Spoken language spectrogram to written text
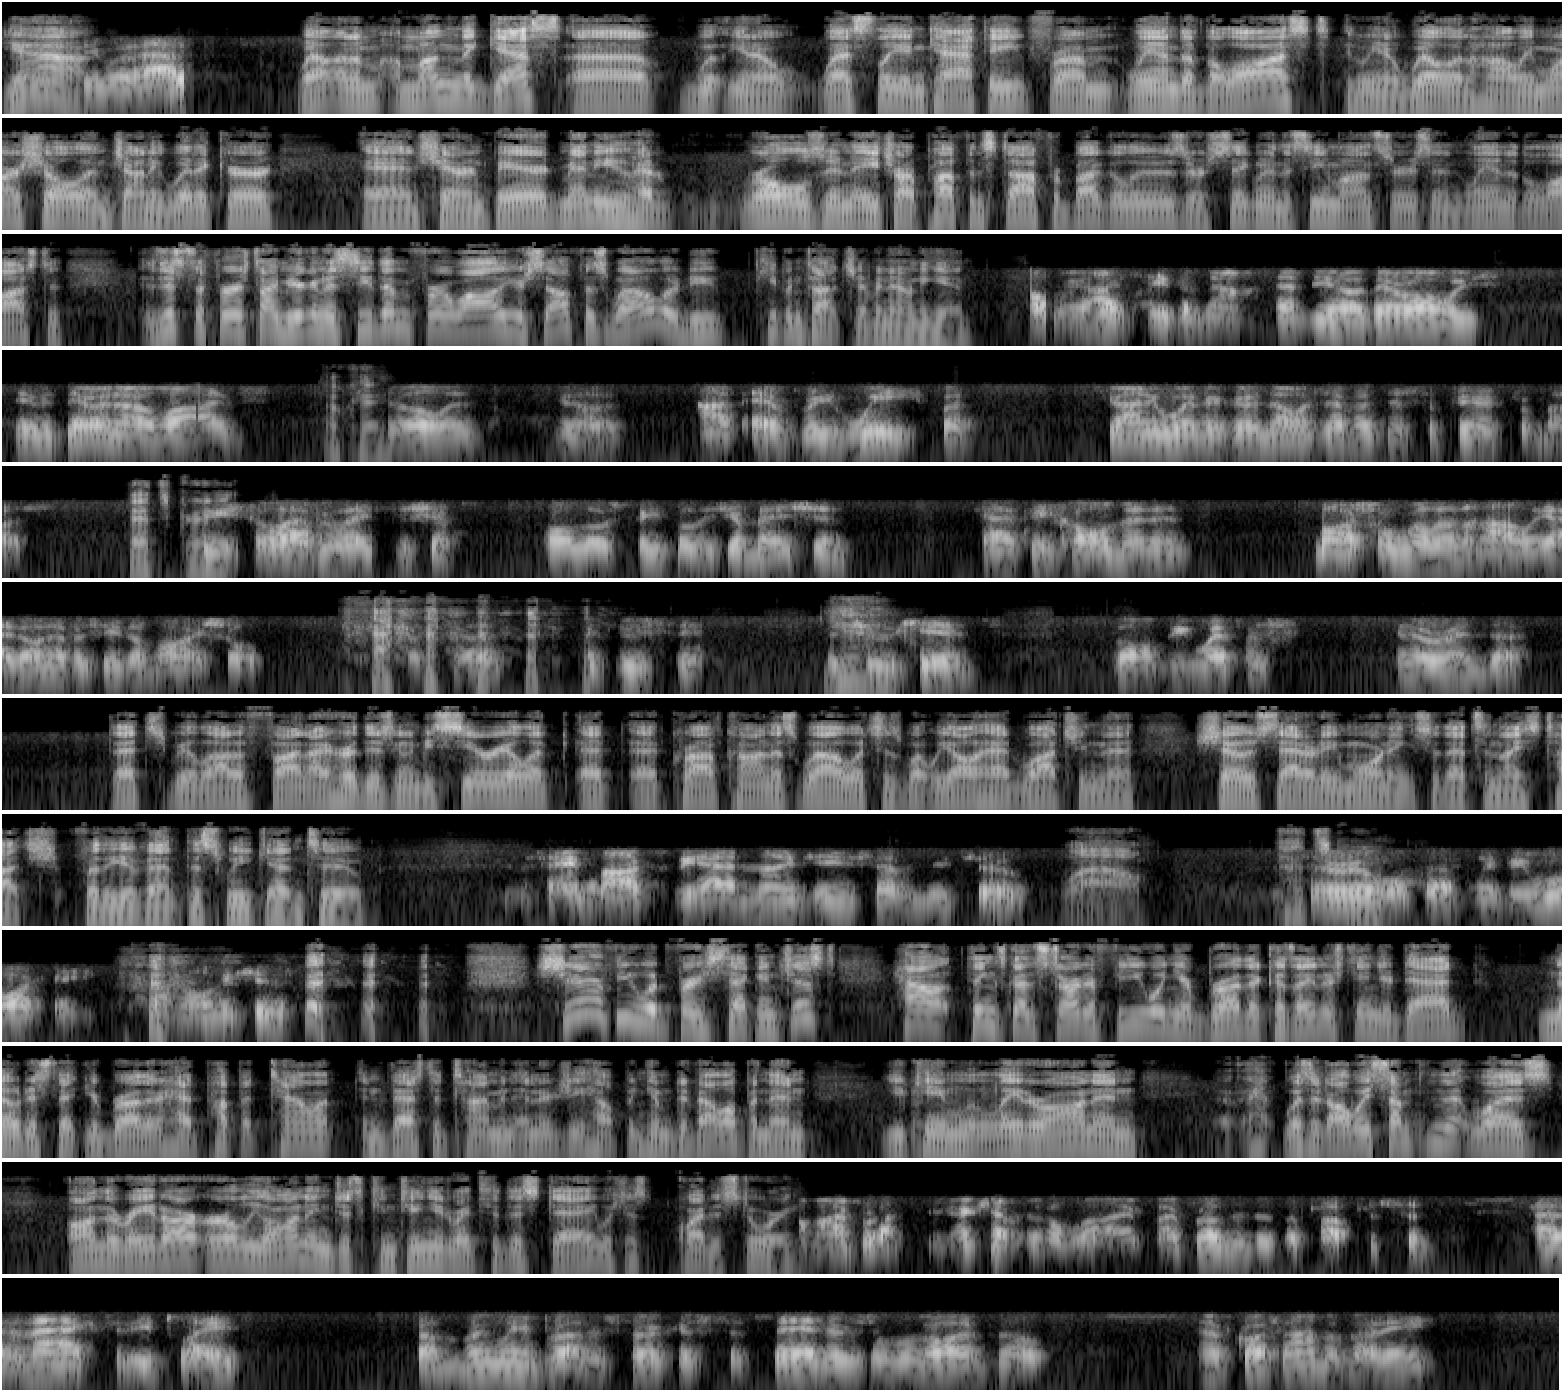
Yeah. See what happens. Well, and among the guests, uh, you know, Wesley and Kathy from Land of the Lost, you know, Will and Holly Marshall and Johnny Whitaker and Sharon Baird, many who had roles in HR Pufnstuf, or Bugaloos, or Sigmund and the Sea Monsters, and Land of the Lost. And is this the first time you're going to see them for a while yourself as well, or do you keep in touch every now and again? Oh, I see them now and then. You know, they're always they, they're in our lives Okay. still, and you know, not every week, but Johnny Whitaker. No one's ever disappeared from us. That's great. We still have relationships. All those people that you mentioned, Kathy Coleman and Marshall, Will, and Holly. I don't ever see the Marshall, but uh, I do see the Yeah. two kids. They'll all be with us in Orinda. That should be a lot of fun. I heard there's going to be cereal at, at, at as well, which is what we all had watching the show Saturday morning. So that's a nice touch for the event this weekend, too. Same box we had in 1972. Wow. The cereal will definitely be walking. I'm only kidding. Share, if you would, for a second, just how things got started for you and your brother, because I understand your dad noticed that your brother had puppet talent, invested time and energy helping him develop, and then you came a little later on. And uh, was it always something that was on the radar early on and just continued right to this day, which is quite a story? My brother, I kept it alive. My brother did the puppets and had an act that he played from Ringling Brothers Circus to theaters and vaudeville. And of course, I'm about eight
